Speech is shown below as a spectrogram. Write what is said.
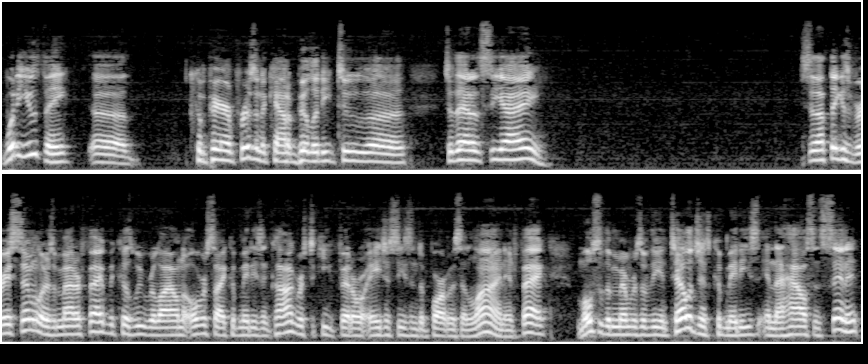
what do you think uh, comparing prison accountability to uh, to that of the CIA. Said, I think it's very similar, as a matter of fact, because we rely on the oversight committees in Congress to keep federal agencies and departments in line. In fact, most of the members of the intelligence committees in the House and Senate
